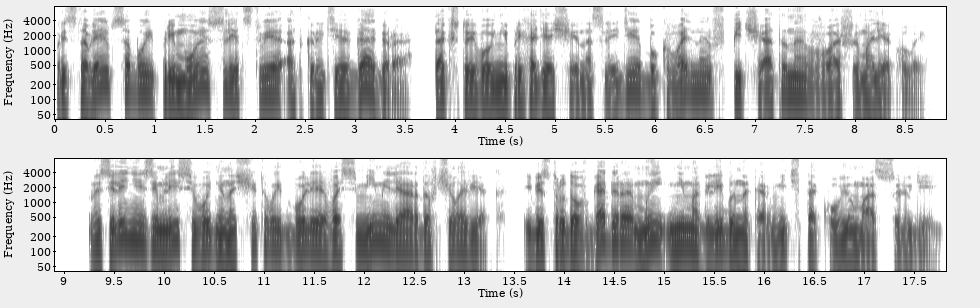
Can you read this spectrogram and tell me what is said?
представляют собой прямое следствие открытия Габера, так что его неприходящее наследие буквально впечатано в ваши молекулы. Население Земли сегодня насчитывает более 8 миллиардов человек, и без трудов Габера мы не могли бы накормить такую массу людей.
